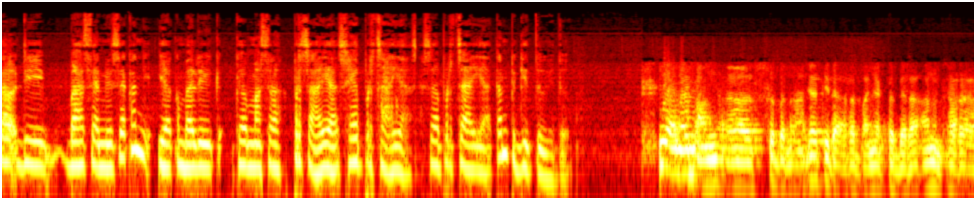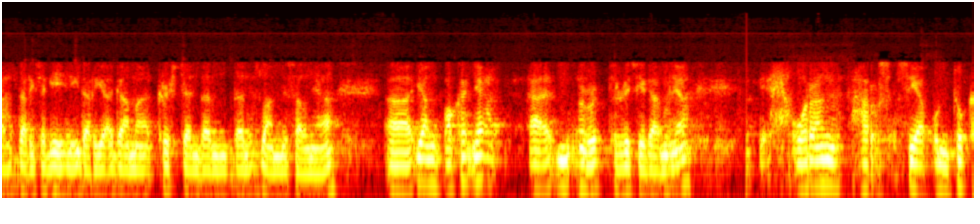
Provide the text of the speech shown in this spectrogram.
kalau di bahasa Indonesia kan ya kembali ke masalah percaya, saya percaya, saya percaya kan begitu itu. Ya memang uh, sebenarnya tidak ada banyak perbedaan antara dari segi ini dari agama Kristen dan dan Islam misalnya. Uh, yang pokoknya uh, menurut tradisi agamanya orang harus siap untuk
